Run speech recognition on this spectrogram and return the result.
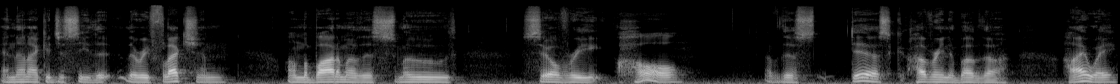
and then I could just see the, the reflection on the bottom of this smooth, silvery hull of this disc hovering above the highway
